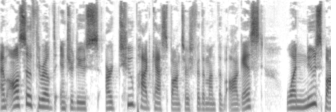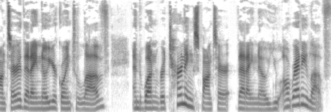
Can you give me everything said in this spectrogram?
I'm also thrilled to introduce our two podcast sponsors for the month of August one new sponsor that I know you're going to love, and one returning sponsor that I know you already love.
